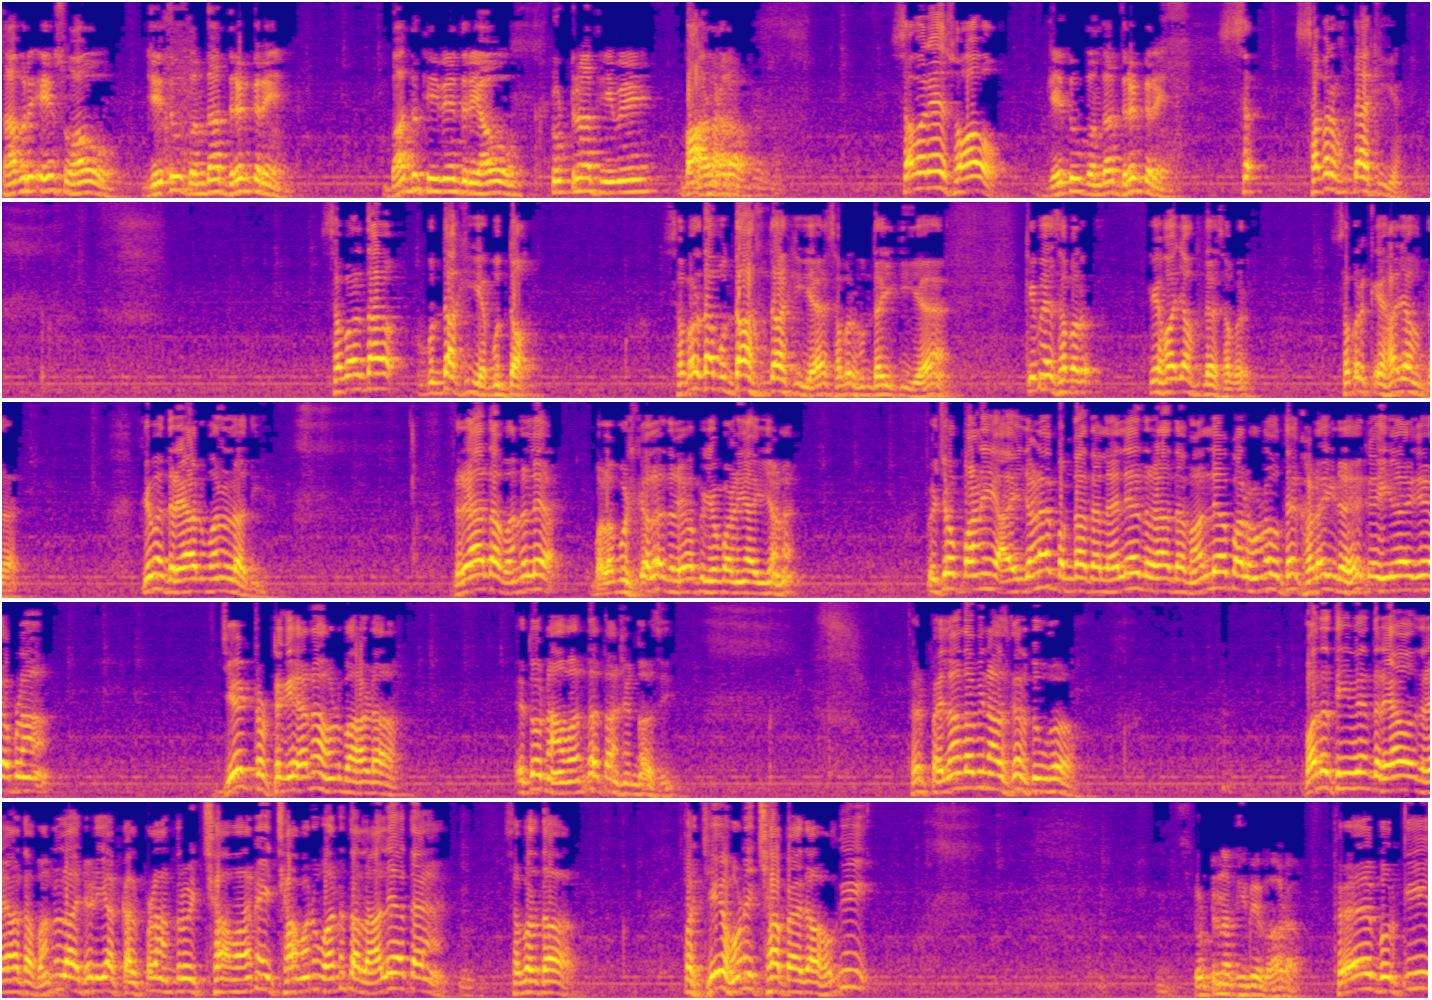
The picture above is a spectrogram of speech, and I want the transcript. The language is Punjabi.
ਸਬਰ ਇਹ ਸੁਆਓ ਜੇ ਤੂੰ ਬੰਦਾ ਦ੍ਰਿੜ ਕਰੇ ਵੱਧ ਥੀਵੇ ਦਰਿਆਓ ਟੁੱਟਣਾ ਥੀਵੇ ਬਾਹੜਾ ਸਬਰੇ ਸੁਆਓ। ਜੇ ਤੂੰ ਬੰਦਾ ਦ੍ਰਿੜ ਕਰੇ। ਸਬਰ ਹੁੰਦਾ ਕੀ ਹੈ? ਸਬਰ ਦਾ ਮੁੱਦਾ ਕੀ ਹੈ? ਮੁੱਦਾ। ਸਬਰ ਦਾ ਮੁੱਦਾ ਹੁੰਦਾ ਕੀ ਹੈ? ਸਬਰ ਹੁੰਦਾ ਹੀ ਕੀ ਹੈ? ਕਿਵੇਂ ਸਬਰ ਕਿਹੋ ਜਿਹਾ ਹੁੰਦਾ ਸਬਰ? ਸਬਰ ਕਿਹੋ ਜਿਹਾ ਹੁੰਦਾ? ਹੈ? ਜਿਵੇਂ ਦਰਿਆ ਨੂੰ ਬੰਨ ਲਾ ਦੀ ਦਰਿਆ ਦਾ ਬੰਨ ਲਿਆ, ਬੜਾ ਮੁਸ਼ਕਲ ਹੈ, ਦਰਿਆ ਪਿੱਛੋਂ ਪਾਣੀ ਆਈ ਜਾਣਾ। ਪਿੱਛੋਂ ਪਾਣੀ ਆਈ ਜਾਣਾ ਬੰਗਾ ਤਾਂ ਲੈ ਲਿਆ, ਦਰਿਆ ਦਾ ਬੰਨ ਲਿਆ, ਪਰ ਹੁਣ ਉੱਥੇ ਖੜਾ ਹੀ ਰਹੇ, ਕਹੀ ਲੈ ਕੇ ਆਪਣਾ ਜੇ ਟੁੱਟ ਗਿਆ ਨਾ ਹੁਣ ਬਾਹੜਾ ਇਹ ਤੋਂ ਨਾ ਬੰਦਾ ਤਾਂ ਚੰਗਾ ਸੀ। ਫਿਰ ਪਹਿਲਾਂ ਦਾ ਵੀ ਨਾਸ ਕਰ ਦੂਗਾ ਬਦ ਤੀਵੇਂ ਦਰਿਆ ਉਹ ਦਰਿਆ ਤਾਂ ਬੰਨ ਲਾ ਜਿਹੜੀ ਆ ਕਲਪਨਾ ਅੰਦਰੋਂ ਇੱਛਾਵਾਂ ਨੇ ਇੱਛਾਵਾਂ ਨੂੰ ਬੰਨ ਤਾਂ ਲਾ ਲਿਆ ਤੈਂ। ਸਬਰ ਦਾ ਪਰ ਜੇ ਹੁਣ ਇੱਛਾ ਪੈਦਾ ਹੋ ਗਈ ਟੁੱਟਣਾ ਥੀਵੇ ਬਾੜਾ ਫਿਰ ਬੁਰਕੀ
